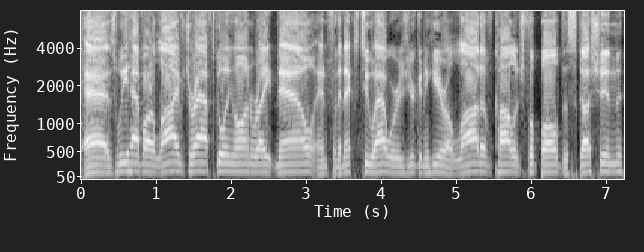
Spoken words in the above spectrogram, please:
as we have our live draft going on right now. And for the next two hours, you're going to hear a lot of college football discussion.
